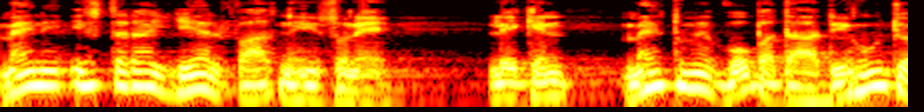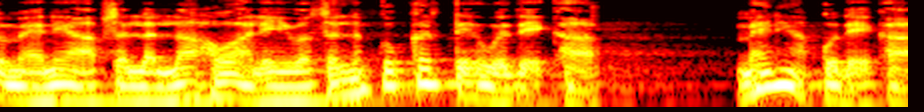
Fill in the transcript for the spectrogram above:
میں نے اس طرح یہ الفاظ نہیں سنے، لیکن میں تمہیں وہ بتاتی ہوں جو میں نے آپ صلی اللہ علیہ وسلم کو کرتے ہوئے دیکھا۔ میں نے آپ کو دیکھا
